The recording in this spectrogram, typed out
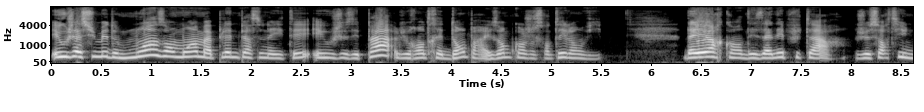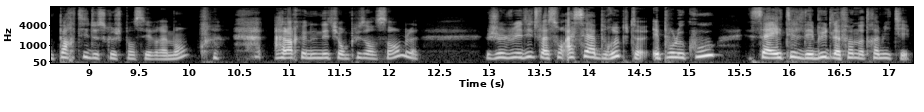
et où j'assumais de moins en moins ma pleine personnalité, et où je n'osais pas lui rentrer dedans, par exemple, quand je sentais l'envie. D'ailleurs, quand des années plus tard, je sortis une partie de ce que je pensais vraiment, alors que nous n'étions plus ensemble, je lui ai dit de façon assez abrupte, et pour le coup, ça a été le début de la fin de notre amitié.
